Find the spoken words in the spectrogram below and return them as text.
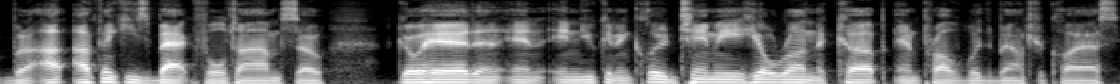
but I, I think he's back full time. So go ahead and, and, and you can include Timmy. He'll run the cup and probably the bouncer class.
